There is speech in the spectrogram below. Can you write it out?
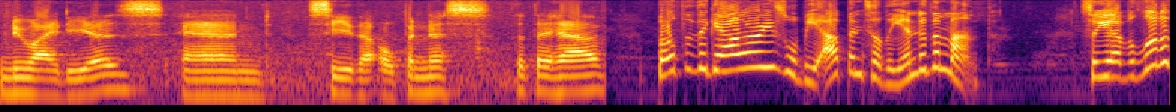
new ideas and see the openness that they have. Both of the galleries will be up until the end of the month, so you have a little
